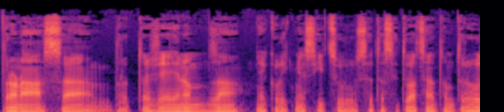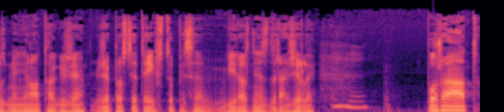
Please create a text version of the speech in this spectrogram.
pro nás, protože jenom za několik měsíců se ta situace na tom trhu změnila tak, že, že prostě ty vstupy se výrazně zdražily. Mm. Pořád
